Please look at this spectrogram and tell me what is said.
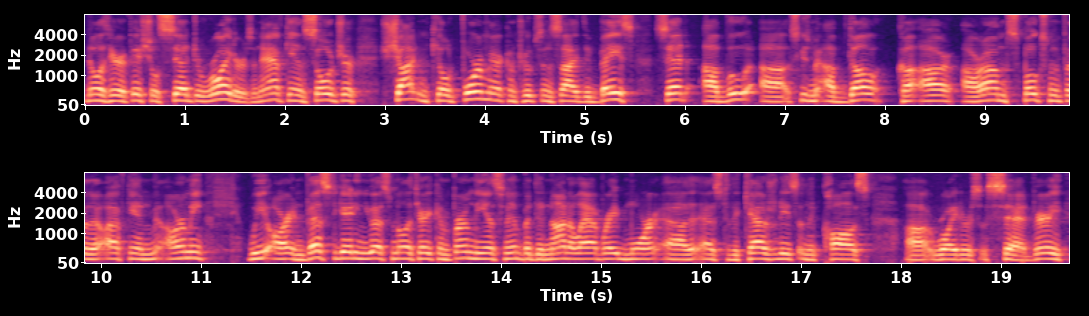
Military officials said to Reuters an Afghan soldier shot and killed four American troops inside the base, said Abu, uh, excuse me, Abdul Qahar Aram, spokesman for the Afghan army. We are investigating. U.S. military confirmed the incident but did not elaborate more uh, as to the casualties and the cause, uh, Reuters said. Very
